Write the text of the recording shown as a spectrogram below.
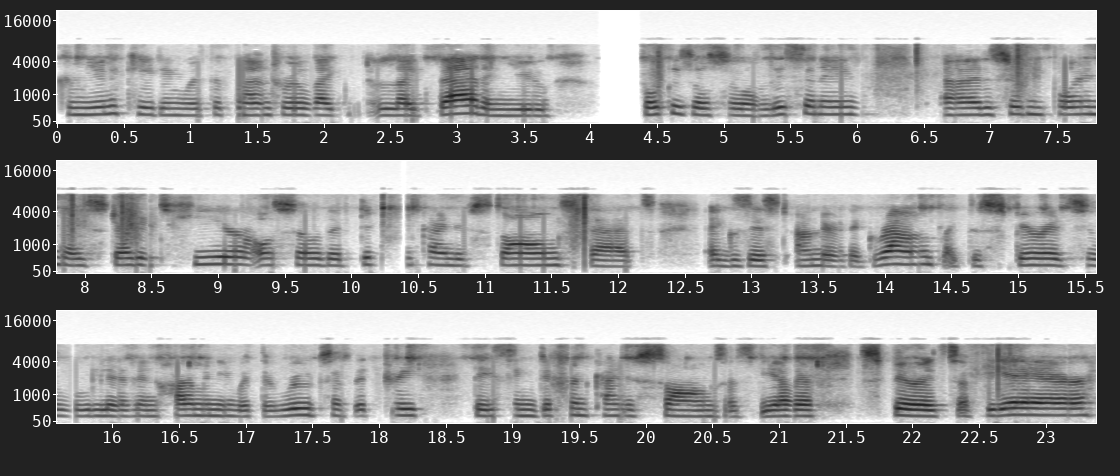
communicating with the plant world like like that and you focus also on listening. At a certain point i started to hear also the different kind of songs that exist under the ground like the spirits who live in harmony with the roots of the tree. They sing different kind of songs as the other spirits of the air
